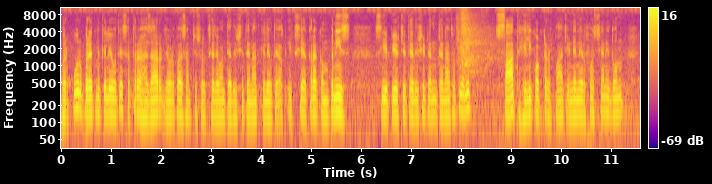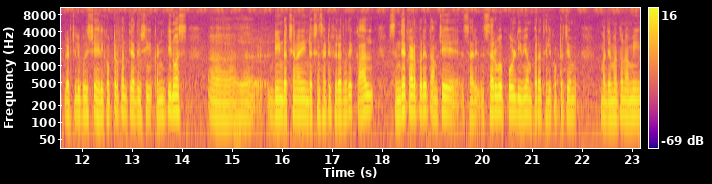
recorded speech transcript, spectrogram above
भरपूर प्रयत्न केले होते. सतरा हजार जवळपास आमचे सुरक्षा जवान त्या दिवशी तैनात केले होते. एकशे अकरा कंपनीज सी ए पी एफचे त्या दिवशी त्यां तैनात होती आणि सात हेलिकॉप्टर पाच इंडियन एअरफोर्सचे आणि दोन गडचिरोली पोलीसचे हेलिकॉप्टर पण त्या दिवशी कंटिन्युअस डी इंडक्शन आणि इंडक्शनसाठी फिरत होते. काल संध्याकाळपर्यंत आमचे सारे सर्व पोल डी व्ही एम परत हेलिकॉप्टरच्या माध्यमातून आम्ही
